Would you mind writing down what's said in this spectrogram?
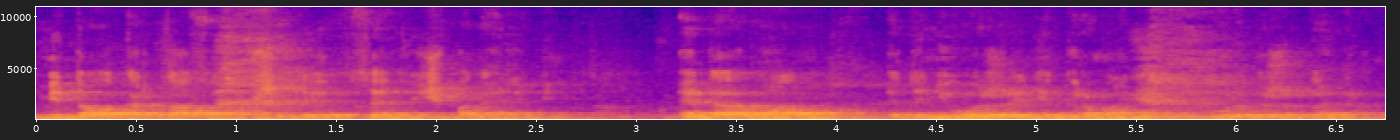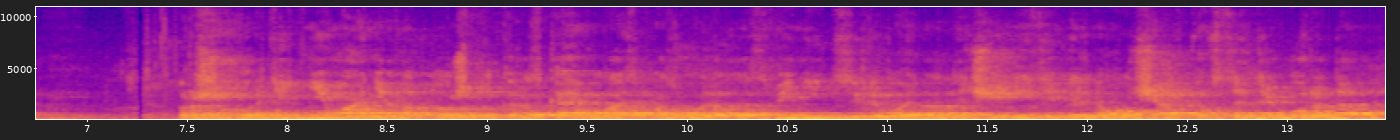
металлокаркаса, обшитое сэндвич-панелями. Это обман, это неуважение к громаде города Житомира. Прошу обратить внимание на то, что городская власть позволила сменить целевое назначение земельного участка в центре города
